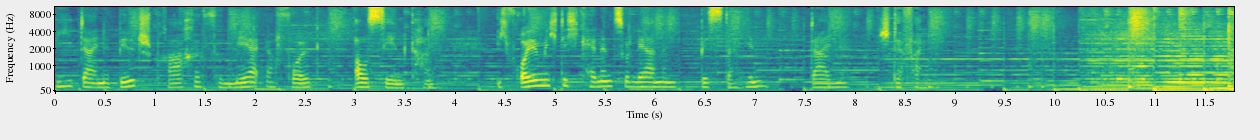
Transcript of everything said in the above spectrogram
wie deine Bildsprache für mehr Erfolg aussehen kann. Ich freue mich, dich kennenzulernen. Bis dahin, deine Stefanie. Thank you.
